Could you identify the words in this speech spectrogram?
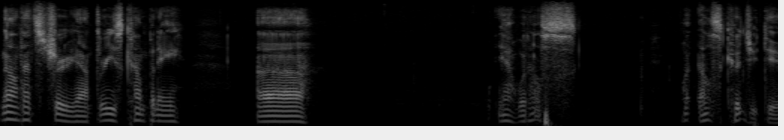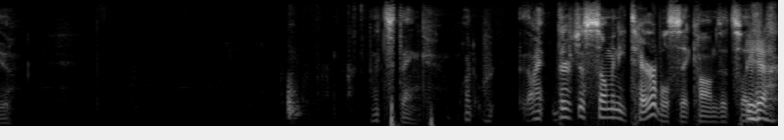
no, that's true. Yeah, Three's Company. Uh, yeah. What else? What else could you do? Let's think. What? were- I, there's just so many terrible sitcoms. It's like, yeah,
